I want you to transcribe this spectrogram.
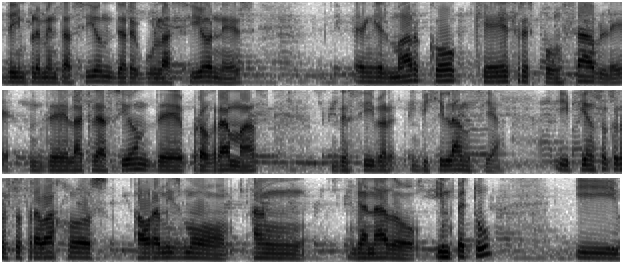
de implementación de regulaciones en el marco que es responsable de la creación de programas de cibervigilancia. Y pienso que nuestros trabajos ahora mismo han ganado ímpetu y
